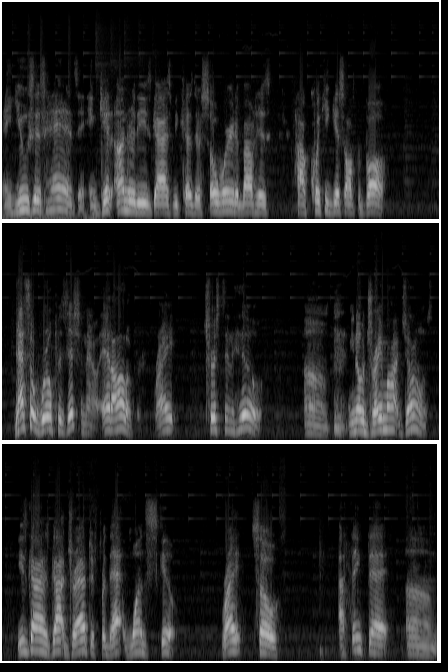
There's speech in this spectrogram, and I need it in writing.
and use his hands and, and get under these guys because they're so worried about his how quick he gets off the ball. That's a real position now. Ed Oliver, right? Trysten Hill, um, you know, Dre'Mont Jones. These guys got drafted for that one skill, right? So I think that um,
